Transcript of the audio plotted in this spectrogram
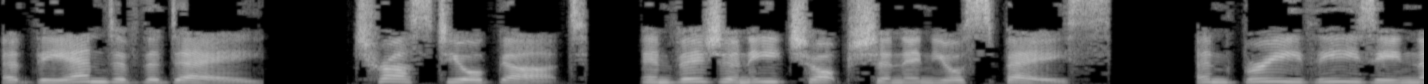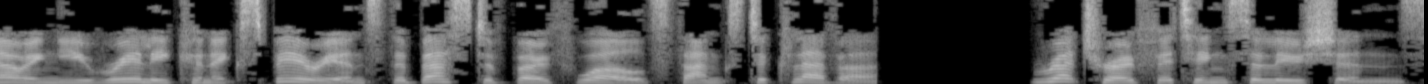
At the end of the day, trust your gut. Envision each option in your space. And breathe easy knowing you really can experience the best of both worlds thanks to clever retrofitting solutions.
